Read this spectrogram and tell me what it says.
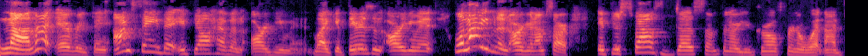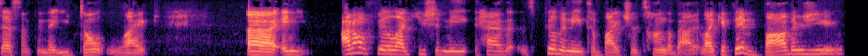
Nah, not everything. I'm saying that if y'all have an argument, like if there's an argument, well, not even an argument, I'm sorry. If your spouse does something or your girlfriend or whatnot does something that you don't like, uh, and I don't feel like you should need have feel the need to bite your tongue about it. Like if it bothers you,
